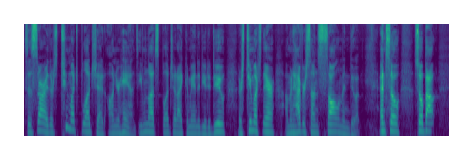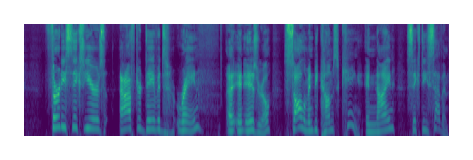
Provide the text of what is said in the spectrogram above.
says, Sorry, there's too much bloodshed on your hands. Even though that's bloodshed I commanded you to do, there's too much there. I'm going to have your son Solomon do it. And so, so about 36 years after David's reign uh, in Israel, Solomon becomes king in 967.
